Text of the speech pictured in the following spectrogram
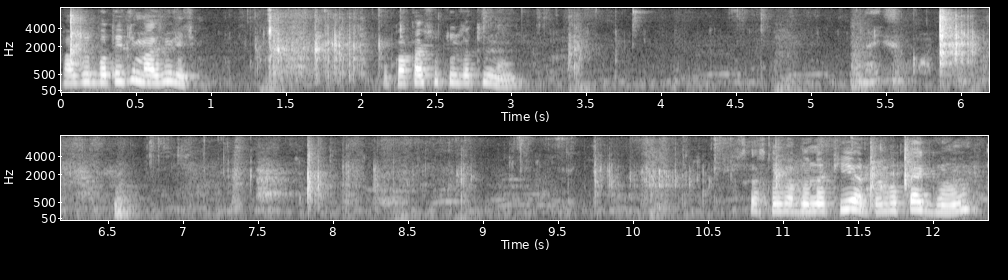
Mas eu botei demais, viu, gente? Vou colocar isso tudo aqui não. As cascas jogando aqui, ó, então eu vou pegando.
